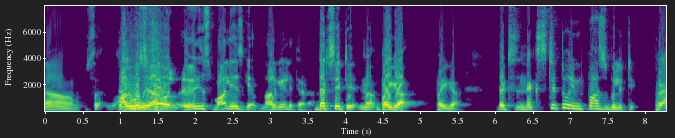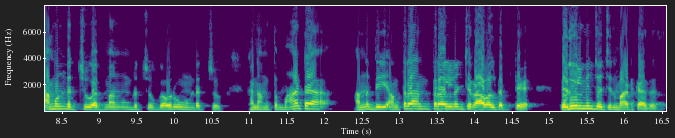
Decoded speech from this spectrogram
almost very small age gap నాలుగేళ్ళు తేడా. దట్స్ ఇట్ పైగా పైగా. దట్స్ నెక్స్ట్ టు ఇంపాసిబిలిటీ ప్రేమ ఉండొచ్చు అభిమానం ఉండొచ్చు గౌరవం ఉండొచ్చు. కానీ అంత మాట అన్నది అంతరాంతరాల నుంచి రావాలి తప్పితే పెదవుల నుంచి వచ్చిన మాట కాదు అది.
